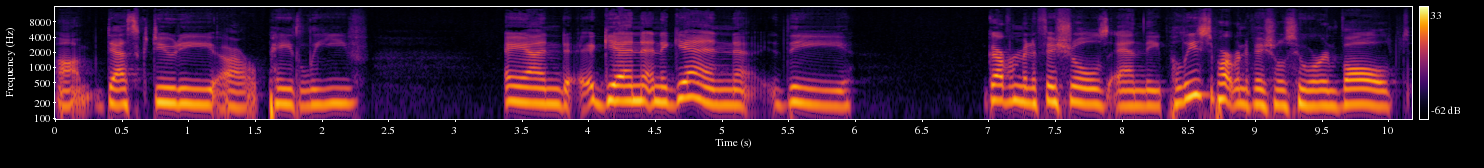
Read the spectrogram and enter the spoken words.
um, desk duty or paid leave. And again and again, the government officials and the police department officials who are involved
